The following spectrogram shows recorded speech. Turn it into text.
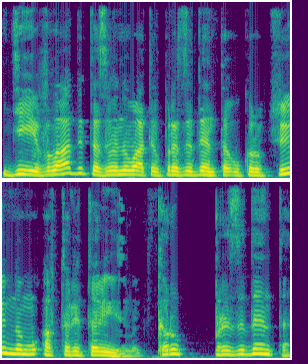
дії влади та звинуватив президента у корупційному авторитаризмі. Коруп президента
